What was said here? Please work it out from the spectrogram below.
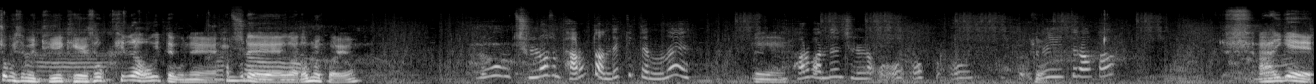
좀 있으면 아. 뒤에 계속 히드라 오기 때문에 한 그렇죠. 부대가 넘을 거예요. 그리고 질럿은 발업도 안 됐기 때문에 네. 바로 만든 질럿 어, 어, 어, 어, 그렇죠. 레이드라가 아, 이게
